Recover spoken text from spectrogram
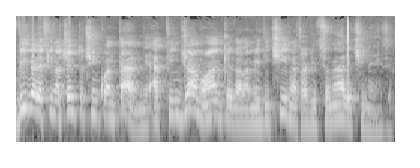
Vivere fino a 150 anni, attingiamo anche dalla medicina tradizionale cinese.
